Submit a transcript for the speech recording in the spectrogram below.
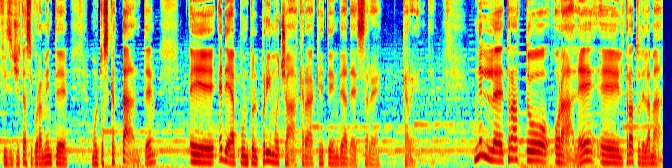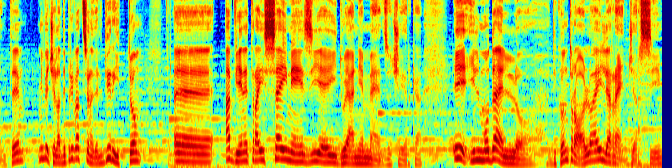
fisicità sicuramente molto scattante e, ed è appunto il primo chakra che tende ad essere carente. Nel tratto orale, eh, il tratto dell'amante, invece la deprivazione del diritto eh, avviene tra i sei mesi e i due anni e mezzo circa e il modello di controllo è il reggersi,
